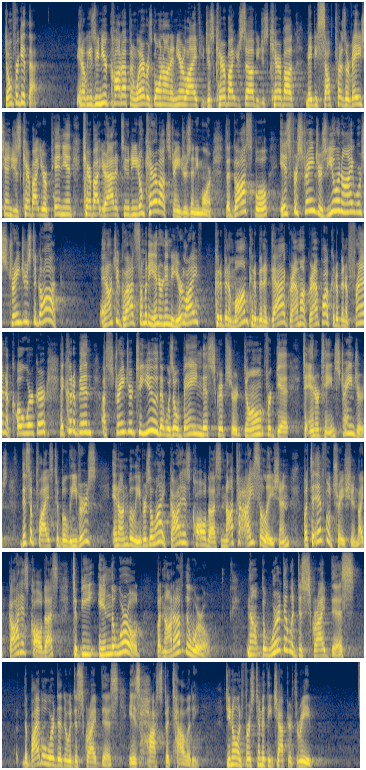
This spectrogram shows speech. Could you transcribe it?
Don't forget that. You know, because when you're caught up in whatever's going on in your life, you just care about yourself, you just care about maybe self preservation, you just care about your opinion, care about your attitude, and you don't care about strangers anymore. The gospel is for strangers. You and I were strangers to God. And aren't you glad somebody entered into your life? Could have been a mom, could have been a dad, grandma, grandpa, could have been a friend, a coworker. It could have been a stranger to you that was obeying this scripture. Don't forget to entertain strangers. This applies to believers and unbelievers alike. God has called us not to isolation, but to infiltration. Like God has called us to be in the world, but not of the world. Now, the word that would describe this the Bible word that would describe this is hospitality. Do you know in 1 Timothy chapter 3,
